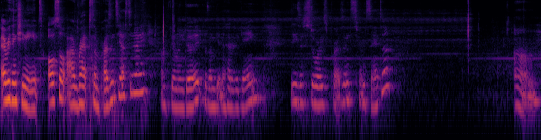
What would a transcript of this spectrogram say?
Everything she needs. Also, I wrapped some presents yesterday. I'm feeling good because I'm getting ahead of the game. These are Story's presents from Santa. Um,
